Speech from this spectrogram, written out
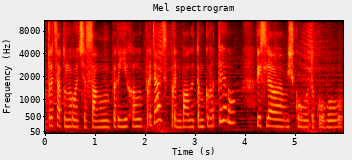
У 20-му році саме ми переїхали в Бердянськ, придбали там квартиру. Після військового такого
